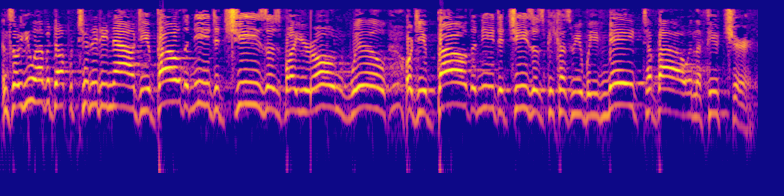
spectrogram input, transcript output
And so you have an opportunity now. Do you bow the knee to Jesus by your own will, or do you bow the knee to Jesus because we will be made to bow in the future?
